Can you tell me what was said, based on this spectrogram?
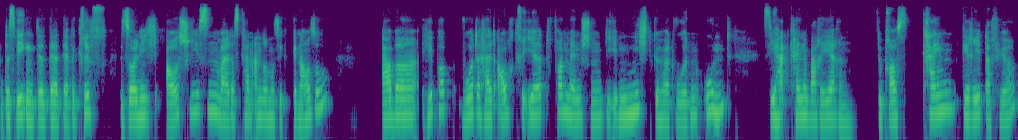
Deswegen, der, der, der Begriff soll nicht ausschließen, weil das kann andere Musik genauso. Aber Hip-Hop wurde halt auch kreiert von Menschen, die eben nicht gehört wurden und sie hat keine Barrieren. Du brauchst kein Gerät dafür.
